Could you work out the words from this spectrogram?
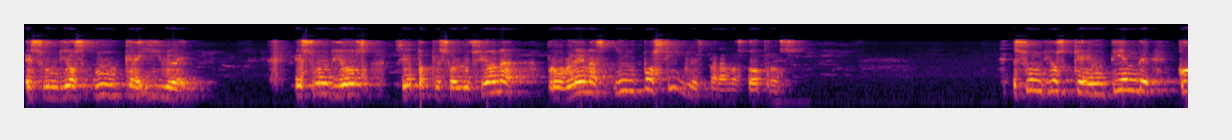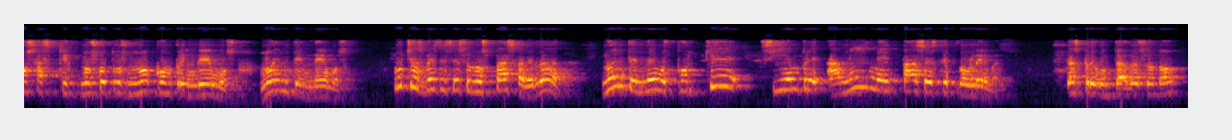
Es un Dios increíble. Es un Dios, ¿cierto?, que soluciona problemas imposibles para nosotros. Es un Dios que entiende cosas que nosotros no comprendemos, no entendemos. Muchas veces eso nos pasa, ¿verdad? No entendemos por qué siempre a mí me pasa este problema. ¿Te has preguntado eso, no?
